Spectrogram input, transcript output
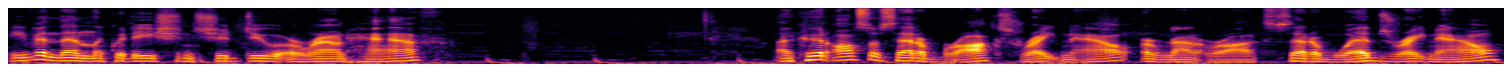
Even then, Liquidation should do around half. I could also set up rocks right now, or not rocks, set up webs right now.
